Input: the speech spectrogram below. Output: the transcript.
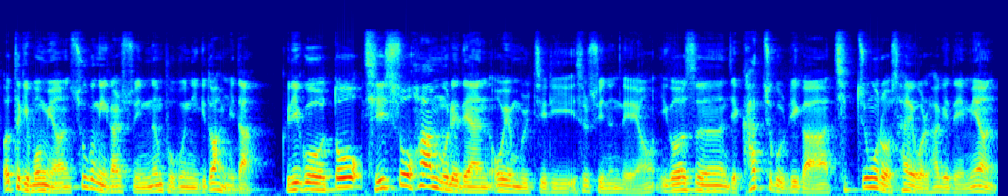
어떻게 보면 수긍이 갈 수 있는 부분이기도 합니다. 그리고 또 질소 화합물에 대한 오염 물질이 있을 수 있는데요. 이것은 이제 가축을 우리가 집중으로 사용을 하게 되면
